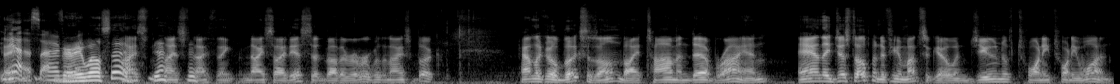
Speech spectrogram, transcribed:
Yes, I agree. Very well said. Nice, Yeah, nice. yeah. I think nice idea. Sit by the river with a nice book. Pamlico Books is owned by Tom and Deb Ryan, and they just opened a few months ago in June of 2021.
